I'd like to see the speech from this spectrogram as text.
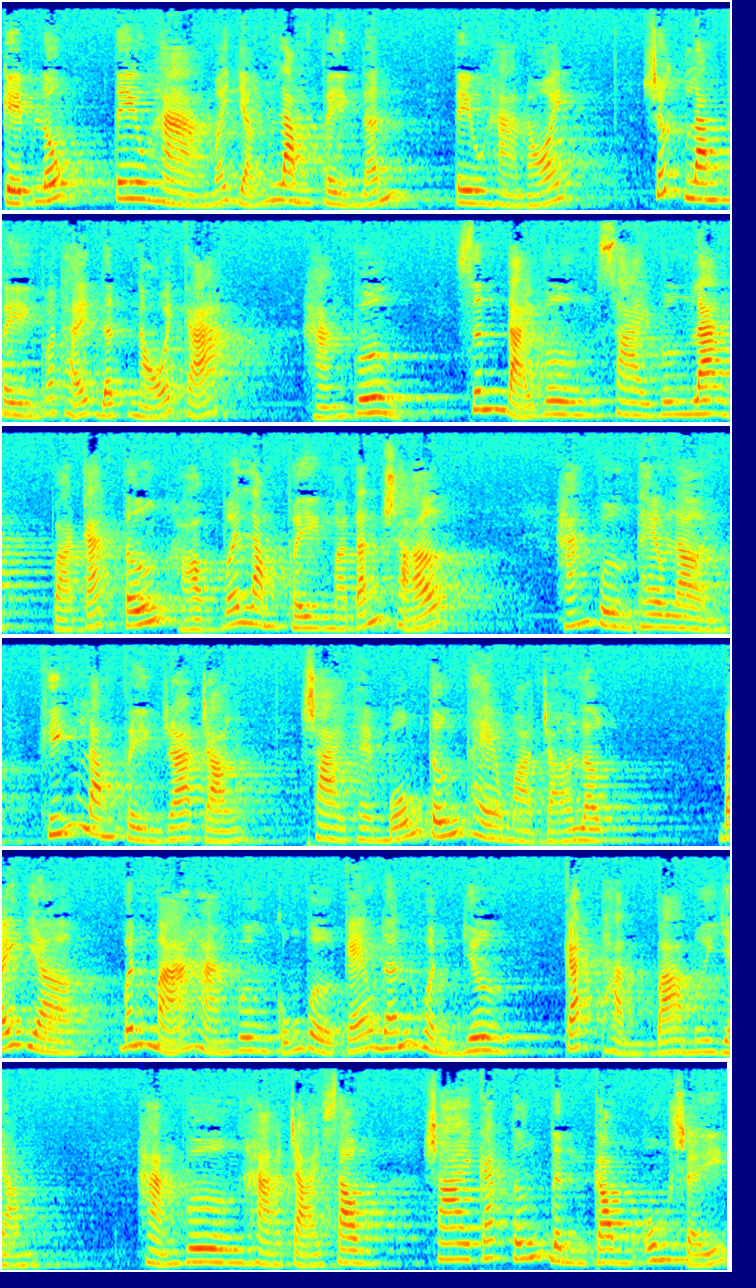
Kịp lúc, Tiêu Hà mới dẫn Lâm Phiền đến. Tiêu Hà nói, Sức Lâm Phiền có thể địch nổi cả. Hạng vương Xin đại vương sai vương lăng Và các tướng hợp với Lâm Phiền mà đánh sở. Hán vương theo lời Khiến Lâm Phiền ra trận Sai thêm bốn tướng theo mà trợ lực. Bấy giờ binh mã hạng vương cũng vừa kéo đến Huỳnh Dương Cách thành ba mươi dặm. Hạng vương hạ trại xong Sai các tướng đình công, ung sĩ,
